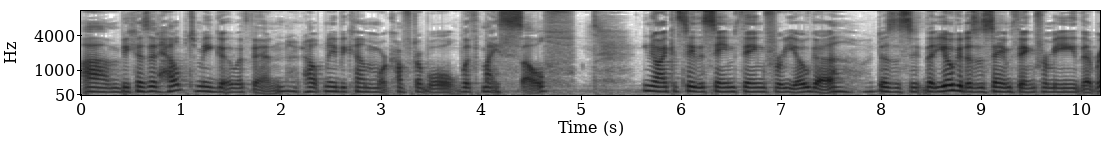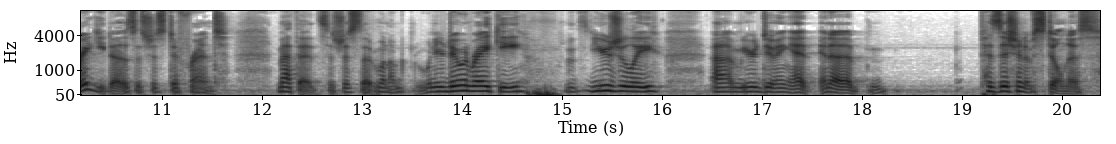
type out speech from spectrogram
um, because it helped me go within, it helped me become more comfortable with myself. You know, I could say the same thing for yoga. Does this, that yoga does the same thing for me that Reiki does. It's just different methods. It's just that when I'm when you're doing Reiki, usually um, you're doing it in a position of stillness.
